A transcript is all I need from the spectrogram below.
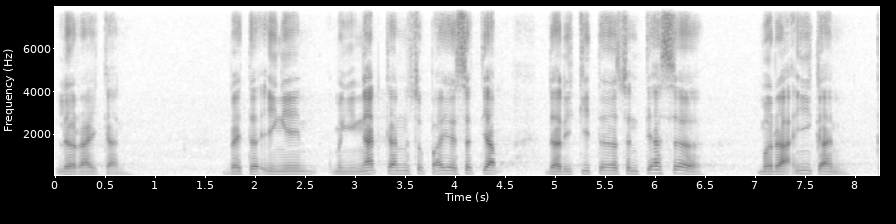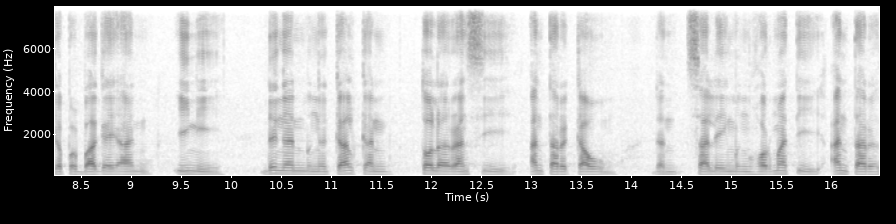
leraikan. Beta ingin mengingatkan supaya setiap dari kita sentiasa meraihkan kepelbagaian ini dengan mengekalkan toleransi antara kaum dan saling menghormati antara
